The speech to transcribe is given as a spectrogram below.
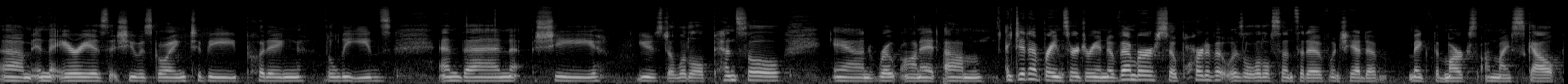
Um, in the areas that she was going to be putting the leads, and then she used a little pencil and wrote on it. Um, I did have brain surgery in November, so part of it was a little sensitive when she had to make the marks on my scalp,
